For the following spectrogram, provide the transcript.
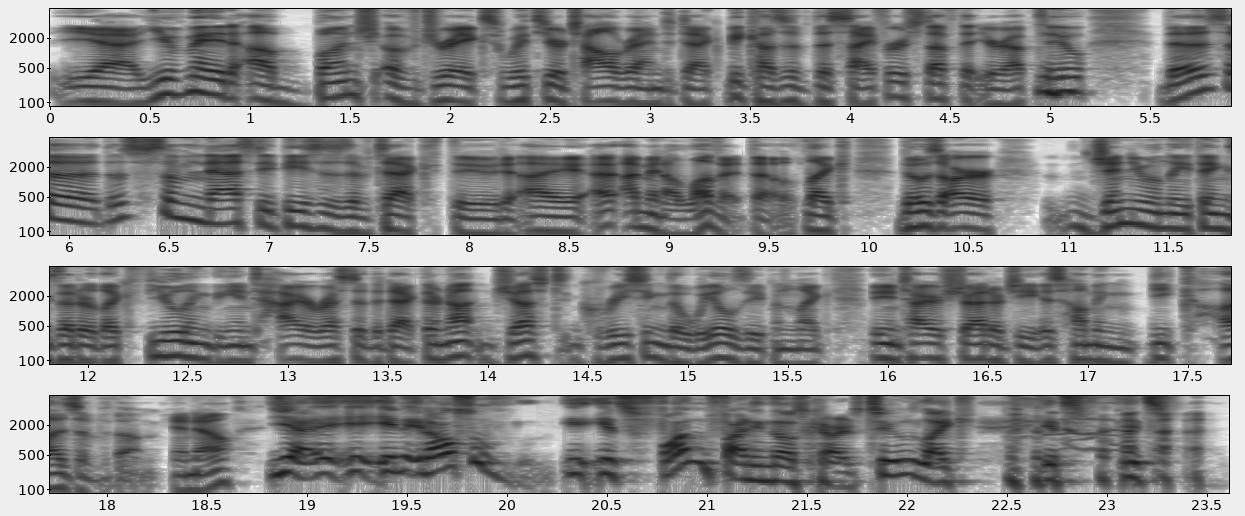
Yeah, you've made a bunch of drakes with your Talrand deck because of the cipher stuff that you're up to. Mm-hmm. Those uh those are some nasty pieces of tech, dude. I, I I mean I love it though. Like those are genuinely things that are like fueling the entire rest of the deck. They're not just greasing the wheels even. Like the entire strategy is humming because of them, you know? Yeah, it, it also it's fun finding those cards too. Like it's it's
